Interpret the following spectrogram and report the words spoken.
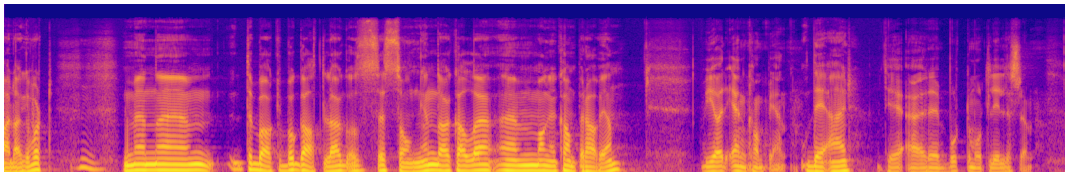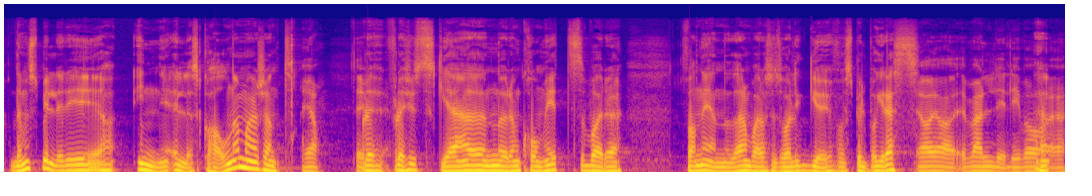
A-laget vårt. Men eh, tilbake på gatelag og sesongen, da, Kalle. Eh, mange kamper har vi igjen. Vi har én kamp igjen. Det er Det er borte mot Lillestrøm. De spiller i, inne i LSK-hallen, har jeg skjønt. Ja, det For det, for det husker jeg når de kom hit, så bare var han ene der han bare syntes det var litt gøy å få spille på gress. ja, ja veldig. livet var Ja,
